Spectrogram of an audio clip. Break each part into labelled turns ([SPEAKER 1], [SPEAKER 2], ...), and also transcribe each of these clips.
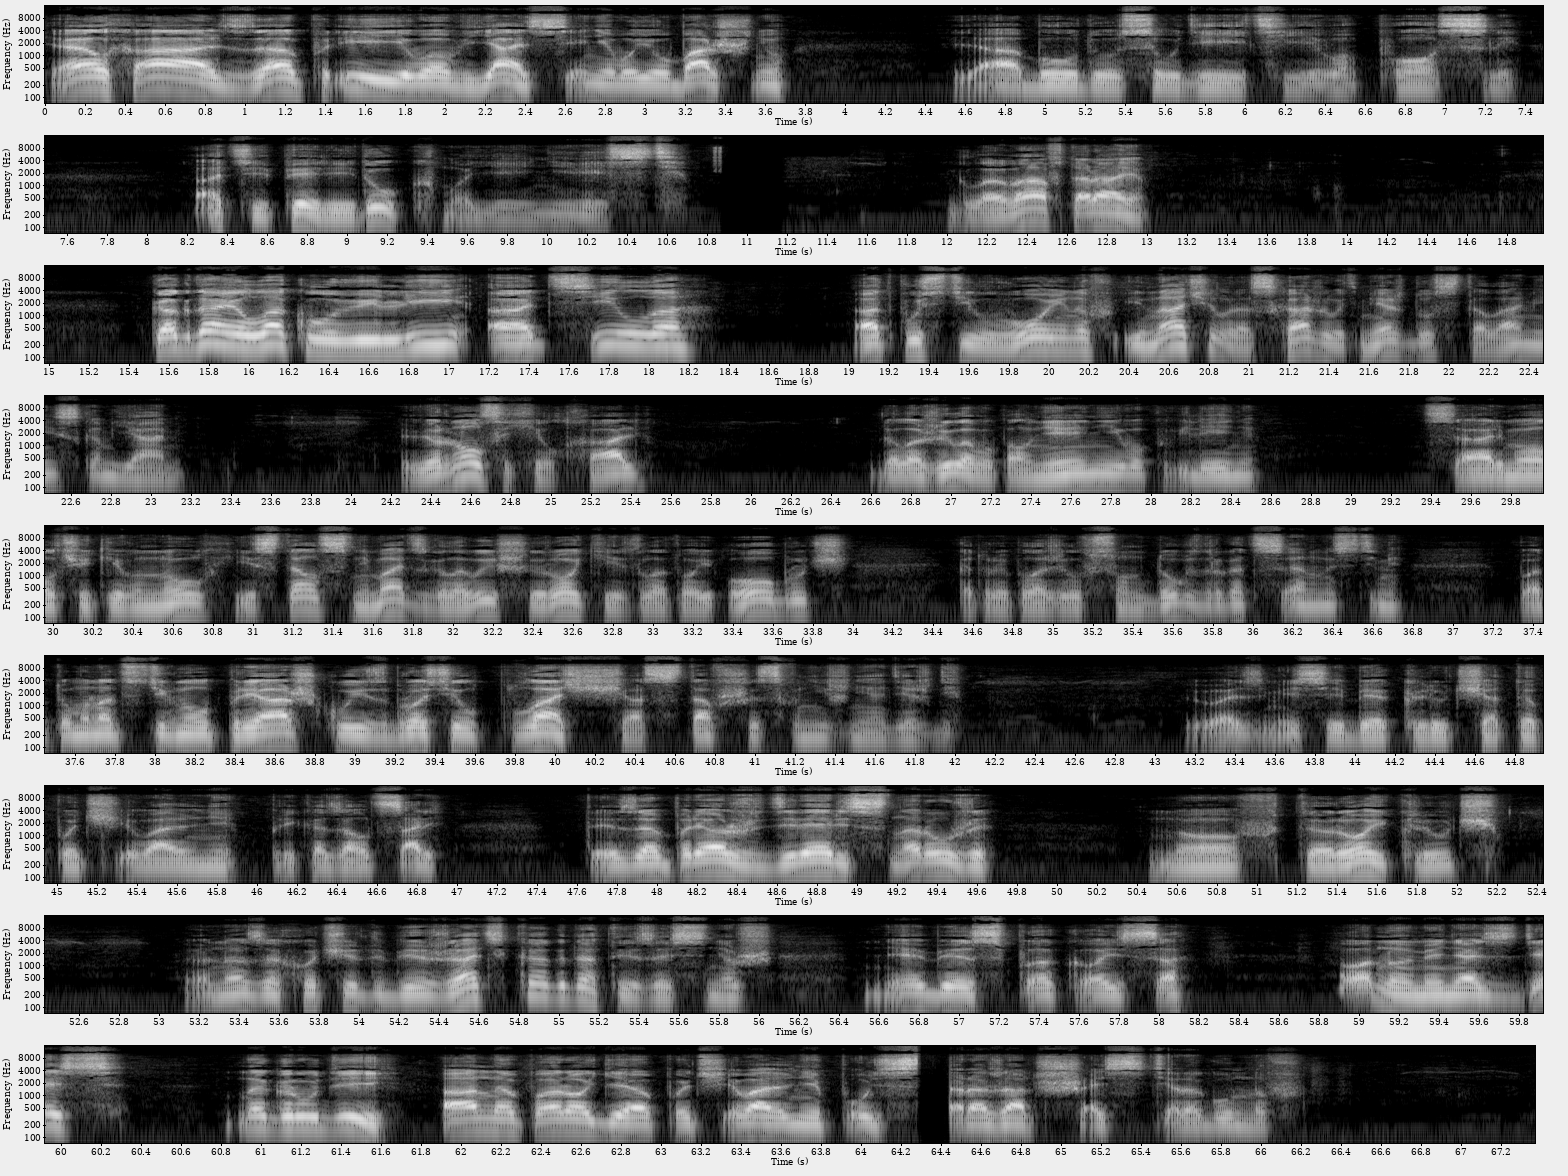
[SPEAKER 1] Хелхаль, запри его в ясеневую башню. Я буду судить его после. А теперь иду к моей невесте. Глава вторая. Когда Эллаку увели, Атилла отпустил воинов и начал расхаживать между столами и скамьями. Вернулся Хилхаль, доложил о выполнении его повеления. Царь молча кивнул и стал снимать с головы широкий золотой обруч, который положил в сундук с драгоценностями. Потом он отстегнул пряжку и сбросил плащ, оставшись в нижней одежде. — Возьми себе ключ от опочивальни, — приказал царь. — Ты запрешь дверь снаружи. Но второй ключ... Она захочет бежать, когда ты заснешь. Не беспокойся. Он у меня здесь, на груди, а на пороге опочивальни пусть сторожат шестеро гуннов.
